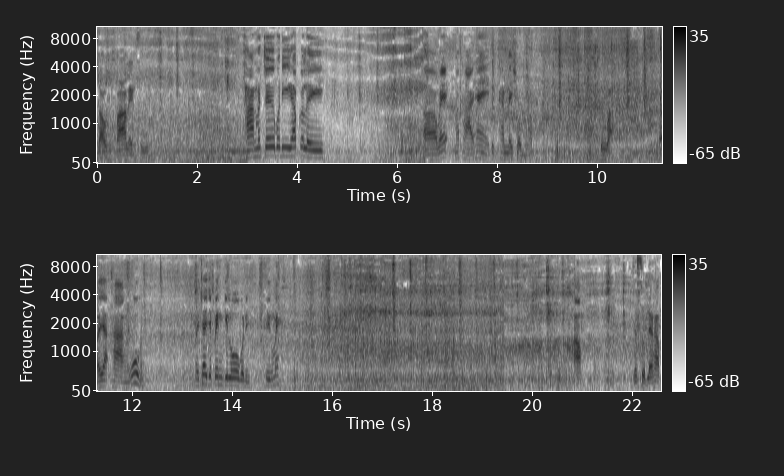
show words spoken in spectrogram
เสาไฟฟ้าแรงสูงผ่านมาเจอพอดีครับก็เลยเอ่อแวะมาถ่ายให้ทุกท่านได้ชมครับ ดูอะระยะทางอู้ไม่ใช่จะเป็นกิโลบ่ดิ ถึงไหมเอาจะสุดแล้วครับ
